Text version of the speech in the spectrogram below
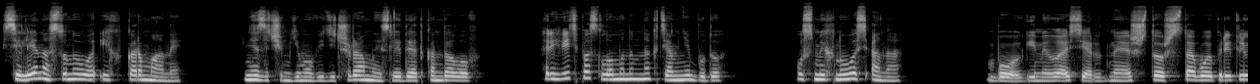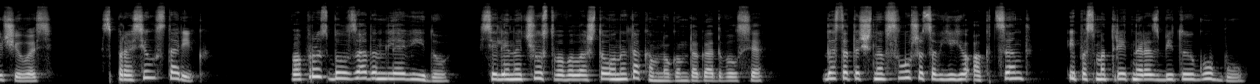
Селена сунула их в карманы. Незачем ему видеть шрамы и следы от кандалов. Реветь по сломанным ногтям не буду. Усмехнулась она. «Боги милосердные, что ж с тобой приключилось?» Спросил старик. Вопрос был задан для виду, Селена чувствовала, что он и так о многом догадывался. Достаточно вслушаться в ее акцент и посмотреть на разбитую губу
